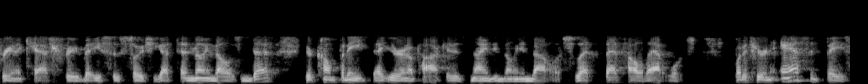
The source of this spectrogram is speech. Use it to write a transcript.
free and a cash free basis. So if you got $10 million in debt, your company that you're in a pocket is $90 million. So that's, that's how that works. But if you're an asset based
